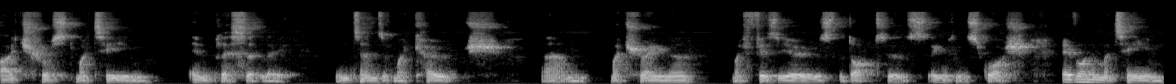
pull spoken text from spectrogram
I trust my team implicitly in terms of my coach. Um, my trainer, my physios, the doctors, England squash, everyone in my team,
